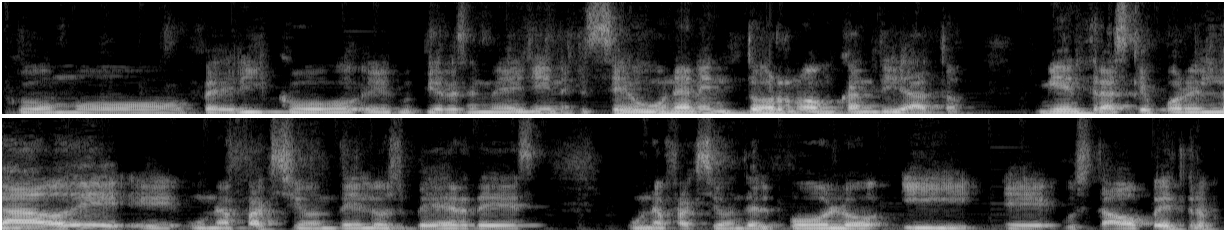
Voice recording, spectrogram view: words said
como Federico eh, Gutiérrez en Medellín, se unan en torno a un candidato, mientras que por el lado de una facción de los verdes, una facción del Polo y eh, Gustavo Petro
